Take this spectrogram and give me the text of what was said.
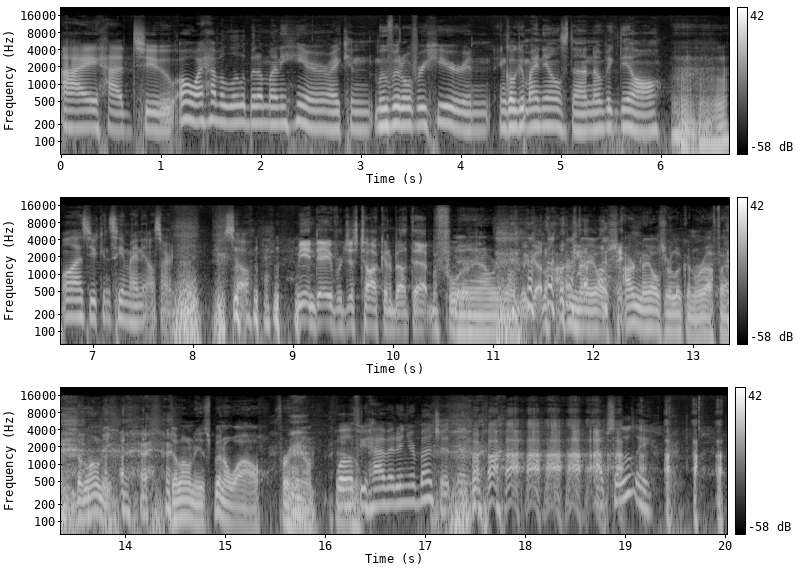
I had to, oh, I have a little bit of money here. I can move it over here and, and go get my nails done. No big deal. Mm-hmm. Well, as you can see, my nails aren't done. So, Me and Dave were just talking about that before. Yeah, we're going we got on. our nails. Our nails are looking rough. And Delony, Delony, it's been a while for him. well, if you have it in your budget, then absolutely. I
